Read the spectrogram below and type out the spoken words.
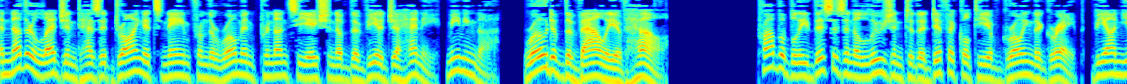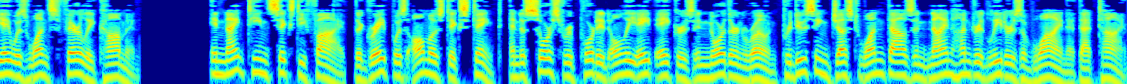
Another legend has it drawing its name from the Roman pronunciation of the Via Gehennae, meaning the road of the valley of hell. Probably this is an allusion to the difficulty of growing the grape. Viognier was once fairly common. In 1965, the grape was almost extinct, and a source reported only 8 acres in northern Rhône producing just 1,900 litres of wine at that time.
